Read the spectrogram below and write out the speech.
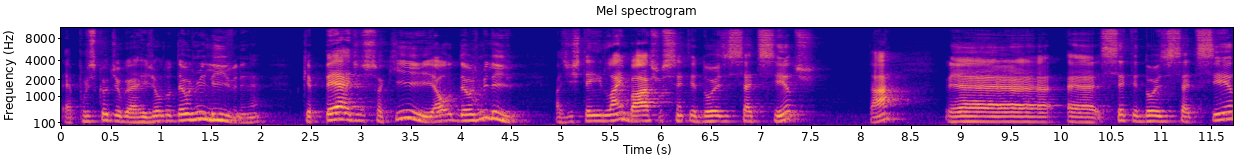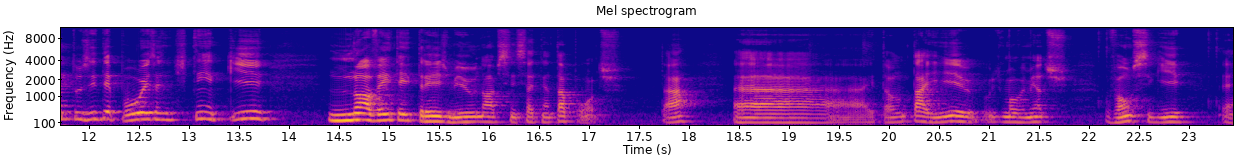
é por isso que eu digo, é a região do Deus me livre, né? Porque perde isso aqui, é o Deus me livre. A gente tem lá embaixo 102,700, tá? É, é, 102,700 e depois a gente tem aqui 93.970 pontos, tá? É, então tá aí, os movimentos vão seguir é,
